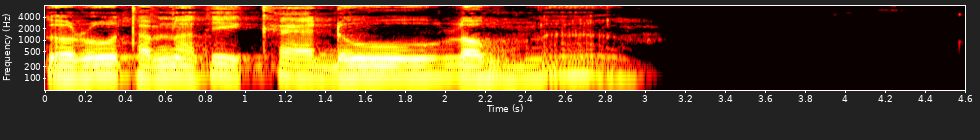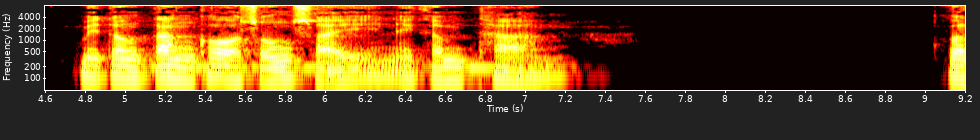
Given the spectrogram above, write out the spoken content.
ตัวรู้ทำหน้าที่แค่ดูลมนะ ไม่ต้องตั้งข้อสงสัยในคำถามว่า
